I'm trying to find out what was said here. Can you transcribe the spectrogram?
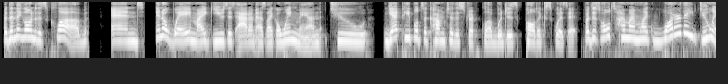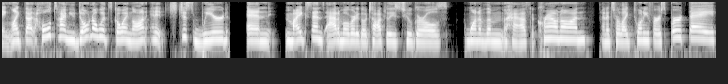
But then they go into this club, and in a way, Mike uses Adam as like a wingman to get people to come to the strip club, which is called Xquisite. But this whole time, I'm like, what are they doing? Like that whole time, you don't know what's going on, and it's just weird. And Mike sends Adam over to go talk to these two girls. One of them has a crown on, and it's her like 21st birthday.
